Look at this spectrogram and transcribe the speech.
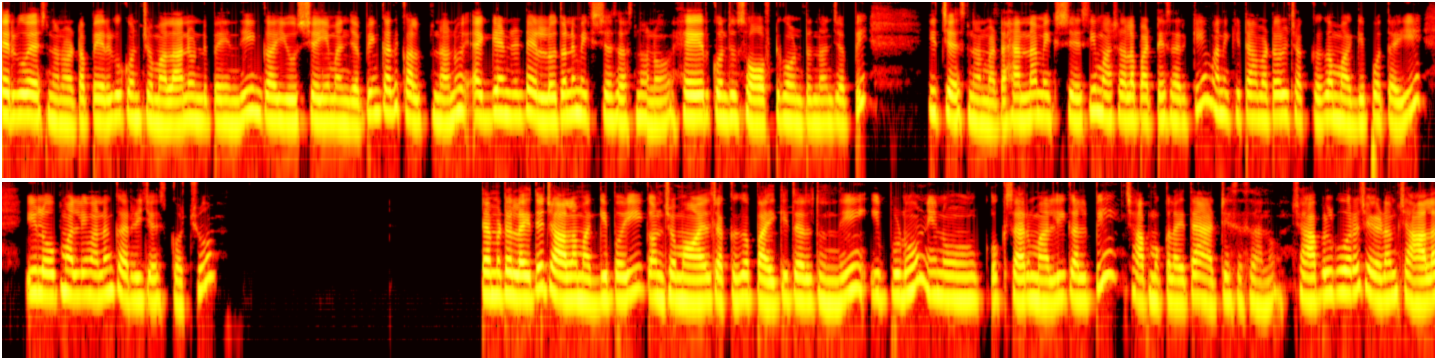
పెరుగు వేసిన అనమాట పెరుగు కొంచెం అలానే ఉండిపోయింది. ఇంకా యూస్ చేయమని చెప్పి ఇంకా అది కలుపుతున్నాను. ఎగ్ ఏంటంటే ఎల్లోతోనే మిక్స్ చేసేస్తున్నాను. హెయిర్ కొంచెం సాఫ్ట్గా ఉంటుందని చెప్పి ఇది చేస్తున్నాను అనమాట హెన్నా మిక్స్ చేసి మసాలా పట్టేసరికి మనకి టమాటోలు చక్కగా మగ్గిపోతాయి. ఈ లోపు మళ్ళీ మనం కర్రీ చేసుకోవచ్చు. టమాటోలు అయితే చాలా మగ్గిపోయి కొంచెం ఆయిల్ చక్కగా పైకి తెలుతుంది. ఇప్పుడు నేను ఒకసారి మళ్ళీ కలిపి చేప ముక్కలు అయితే యాడ్ చేసేసాను. చేపల కూర చేయడం చాలా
